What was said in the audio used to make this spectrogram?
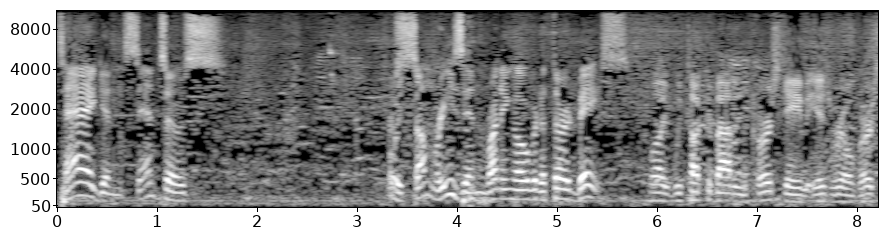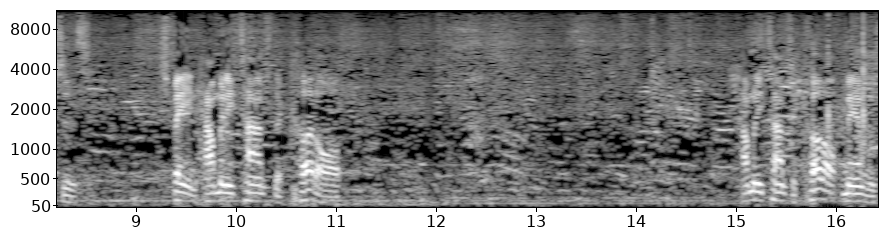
tag, and Santos, for some reason, running over to third base. Well, we talked about in the first game, Israel versus Spain, how many times the cutoff, how many times the cutoff man was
